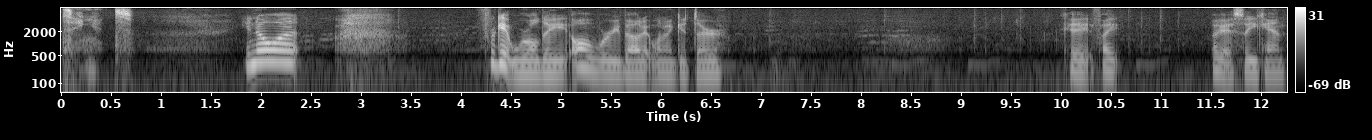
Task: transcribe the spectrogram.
dang it. You know what? Forget World 8. I'll worry about it when I get there. Okay, if I... Okay, so you can.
